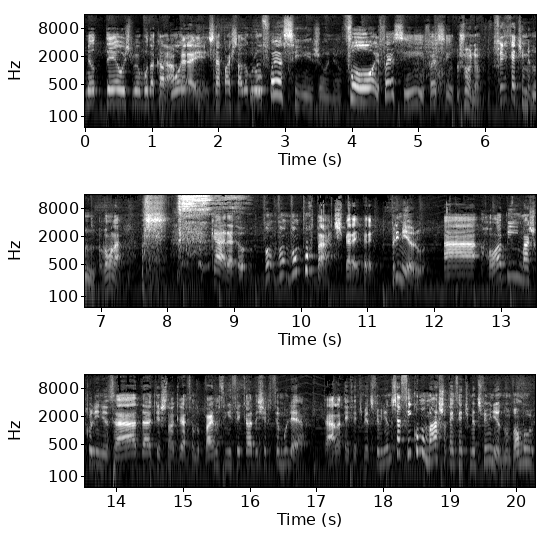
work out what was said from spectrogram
meu Deus, meu mundo acabou peraí. e, e se afastar do Não grupo. foi assim, Júnior. Foi, foi assim, foi assim. Júnior, fica quietinho um minuto. Vamos lá. Cara, vamos por partes. Peraí, peraí. Primeiro, a Robin masculinizada, a questão da criação do pai, não significa que ela deixa de ser mulher. Tá? Ela tem sentimentos femininos, assim como o macho tem sentimentos femininos. Não vamos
